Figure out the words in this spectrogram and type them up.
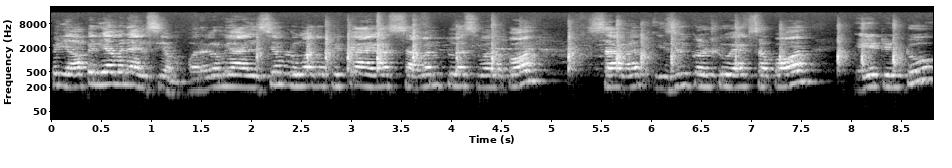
फिर यहाँ पे लिया मैंने एल्सियम और अगर मैं यहाँ एल्सियम लूँगा तो फिर क्या आएगा? Seven plus one upon seven is equal to X upon eight into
